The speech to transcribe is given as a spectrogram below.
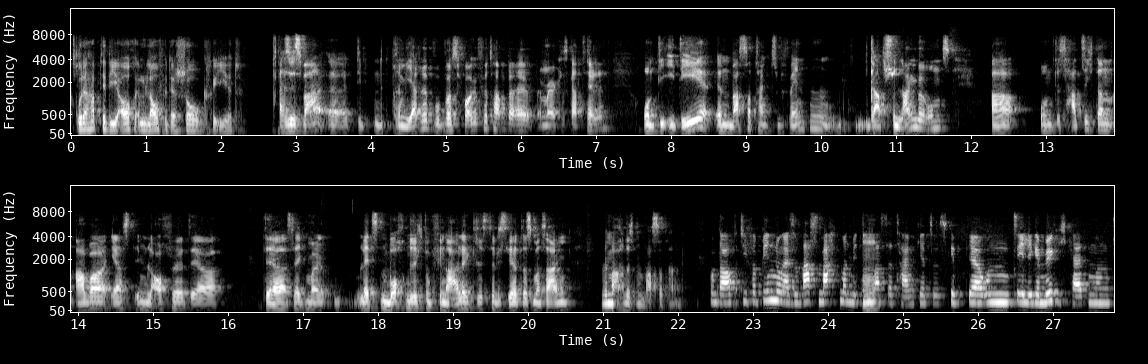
Oder habt ihr die auch im Laufe der Show kreiert? Also es war äh, die Premiere, wo wir es vorgeführt haben bei America's Got Talent. Und die Idee, einen Wassertank zu verwenden, gab es schon lange bei uns. Äh, und es hat sich dann aber erst im Laufe der, der sag ich mal, letzten Wochen Richtung Finale kristallisiert, dass wir sagen, wir machen das mit dem Wassertank. Und auch die Verbindung, also was macht man mit dem mhm. Wassertank jetzt? Es gibt ja unzählige Möglichkeiten und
